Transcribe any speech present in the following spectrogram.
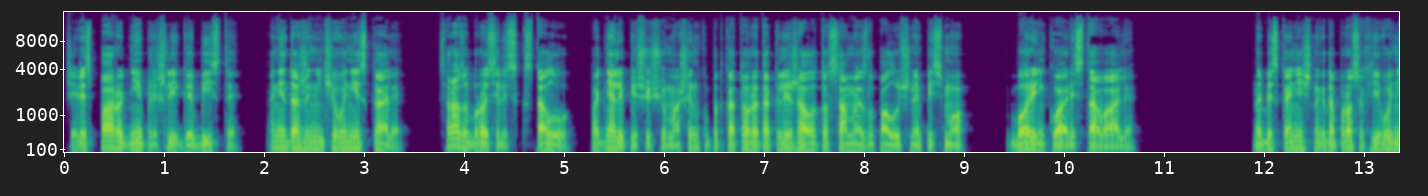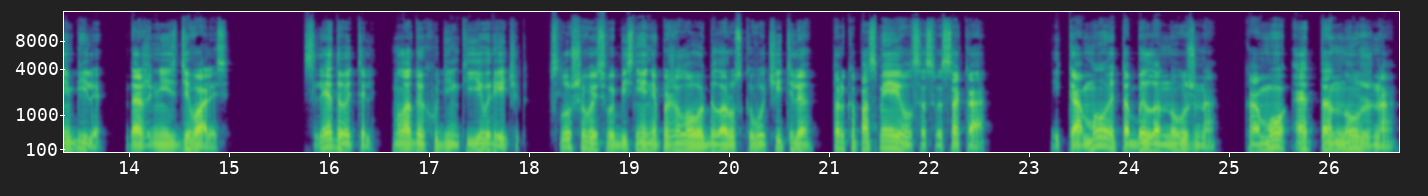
Через пару дней пришли габисты. Они даже ничего не искали. Сразу бросились к столу, подняли пишущую машинку, под которой так и лежало то самое злополучное письмо. Бореньку арестовали. На бесконечных допросах его не били, даже не издевались. Следователь, молодой худенький еврейчик, вслушиваясь в объяснение пожилого белорусского учителя, только посмеивался свысока. И кому это было нужно? Кому это нужно?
